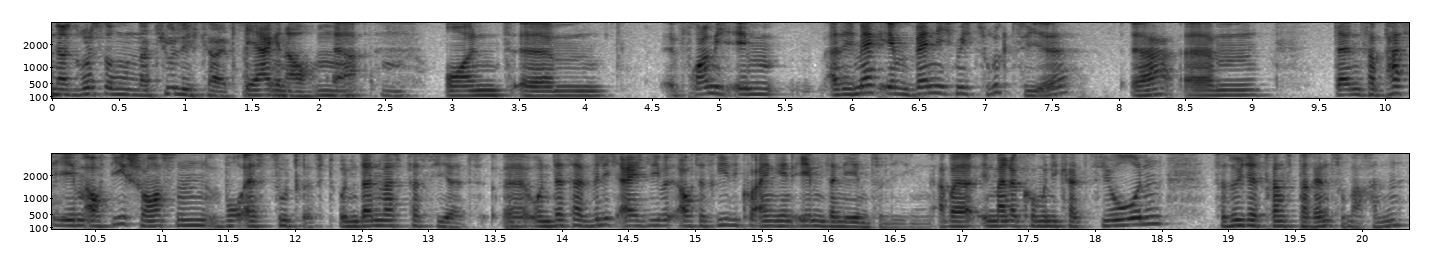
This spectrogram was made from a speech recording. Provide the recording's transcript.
einer größeren Natürlichkeit. ja, sozusagen. genau. Mhm. Ja. Und ähm, freue mich eben, also ich merke eben, wenn ich mich zurückziehe, ja, ähm, dann verpasse ich eben auch die Chancen, wo es zutrifft und dann was passiert. Äh, und deshalb will ich eigentlich lieber auch das Risiko eingehen, eben daneben zu liegen. Aber in meiner Kommunikation versuche ich das transparent zu machen.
